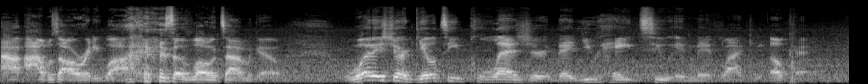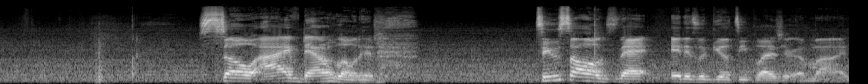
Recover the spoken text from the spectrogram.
I, I was already wise a long time ago. What is your guilty pleasure that you hate to admit liking? Okay. So I've downloaded two songs that it is a guilty pleasure of mine.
